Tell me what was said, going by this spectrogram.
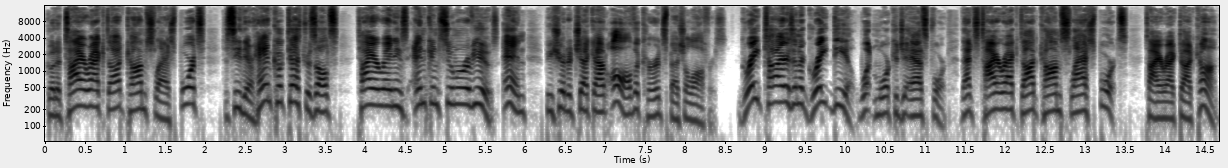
Go to TireRack.com slash sports to see their hand-cooked test results, tire ratings, and consumer reviews. And be sure to check out all the current special offers. Great tires and a great deal. What more could you ask for? That's TireRack.com slash sports. TireRack.com,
